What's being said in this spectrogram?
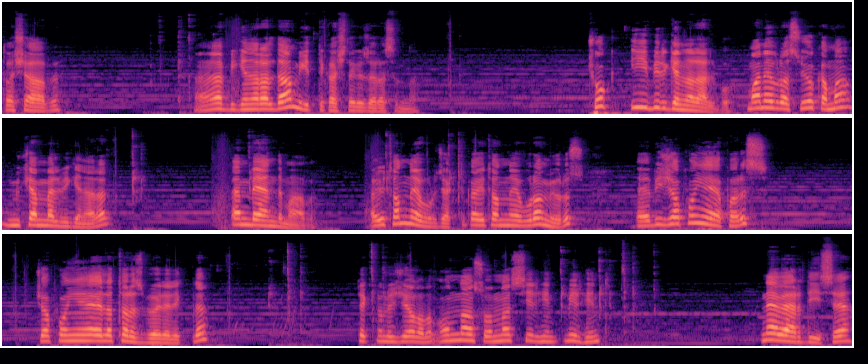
Taş abi. Ha, bir general daha mı gitti kaçta göz arasında? Çok iyi bir general bu. Manevrası yok ama mükemmel bir general. Ben beğendim abi. Ayutanlı'ya vuracaktık. Ayutanlı'ya vuramıyoruz. Ee, bir Japonya yaparız. Japonya'ya el atarız böylelikle. Teknolojiyi alalım. Ondan sonra Sirhint, Mirhint ne verdiyse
